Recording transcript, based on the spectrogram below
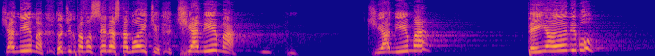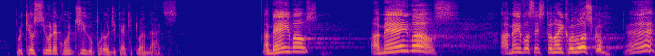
Te anima. Eu digo para você nesta noite, te anima. te anima, tenha ânimo, porque o Senhor é contigo por onde quer que tu andares. Amém, irmãos? Amém, irmãos? Amém? Vocês estão aí conosco? É?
